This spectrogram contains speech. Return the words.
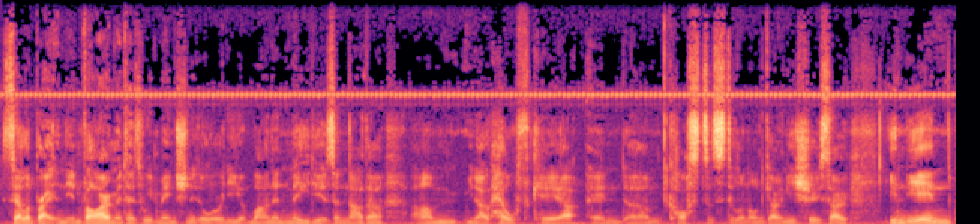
celebrate. in the environment, as we've mentioned, is already one, and media is another. Um, you know, healthcare and um, costs are still an ongoing issue. So, in the end,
